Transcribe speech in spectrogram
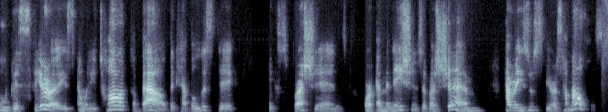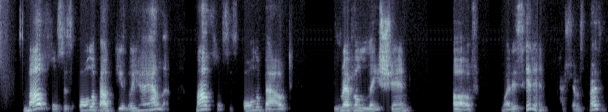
Ubisferas, and when you talk about the Kabbalistic expressions or emanations of Hashem, Harezu Spheres Hamalchus. Malchus is all about Gilui Hahelem. Malchus is all about revelation of what is hidden, Hashem's presence.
